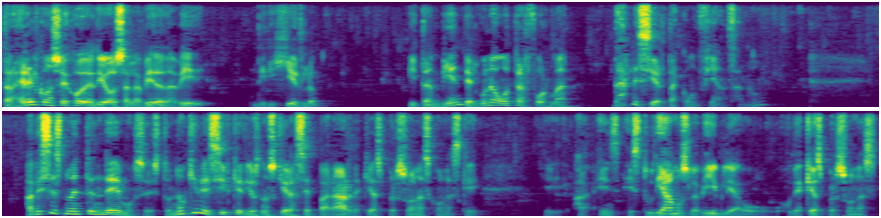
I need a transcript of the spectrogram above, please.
traer el consejo de Dios a la vida de David, dirigirlo y también de alguna u otra forma darle cierta confianza, ¿no? A veces no entendemos esto. No quiere decir que Dios nos quiera separar de aquellas personas con las que eh, estudiamos la Biblia o, de aquellas personas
